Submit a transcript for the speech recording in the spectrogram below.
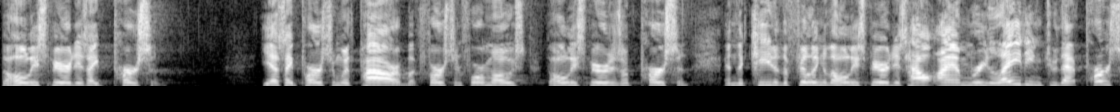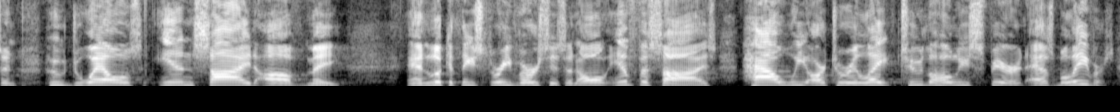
The Holy Spirit is a person. Yes, a person with power, but first and foremost, the Holy Spirit is a person. And the key to the filling of the Holy Spirit is how I am relating to that person who dwells inside of me. And look at these three verses that all emphasize how we are to relate to the Holy Spirit as believers.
